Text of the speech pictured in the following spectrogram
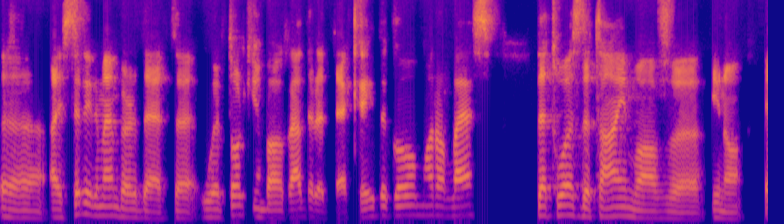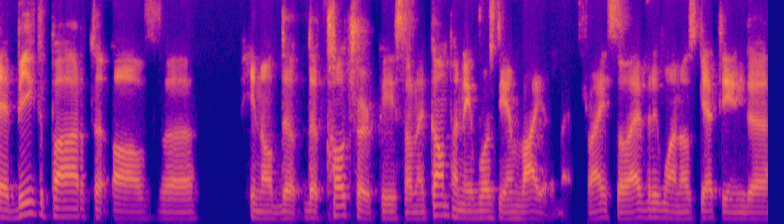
uh, i still remember that uh, we're talking about rather a decade ago more or less. That was the time of uh, you know a big part of uh, you know the the culture piece on a company was the environment right? So everyone was getting uh,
